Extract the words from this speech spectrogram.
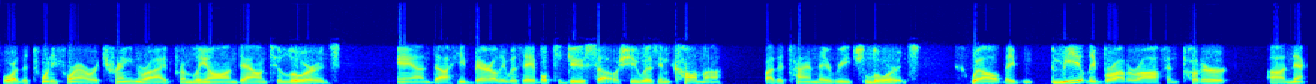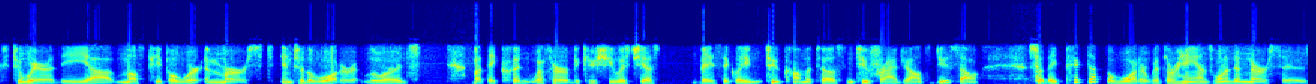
for the 24 hour train ride from Lyon down to Lourdes, and uh, he barely was able to do so. She was in coma by the time they reached Lourdes. Well, they immediately brought her off and put her uh, next to where the uh, most people were immersed into the water at Lourdes, but they couldn't with her because she was just basically too comatose and too fragile to do so. So they picked up the water with her hands, one of the nurses,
